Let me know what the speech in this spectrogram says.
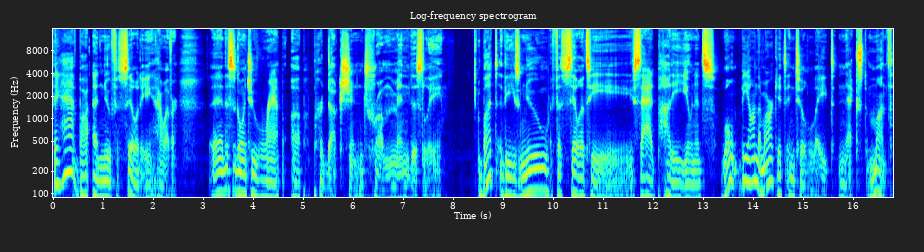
they have bought a new facility, however. Uh, this is going to ramp up production tremendously. But these new facility sad putty units won't be on the market until late next month.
